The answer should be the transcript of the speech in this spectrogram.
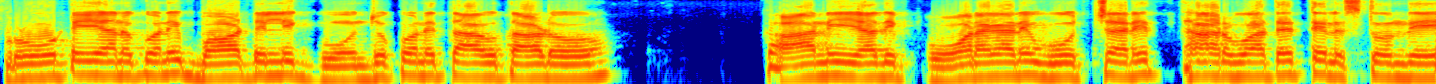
ఫ్రూటీ అనుకొని బాటిల్ని గుంజుకొని తాగుతాడు. కానీ అది పోరగాని వచ్చని తర్వాతే తెలుస్తుంది.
